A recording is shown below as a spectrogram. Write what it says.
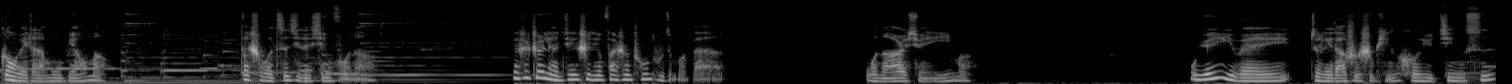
更伟大的目标吗？但是我自己的幸福呢？要是这两件事情发生冲突怎么办？我能二选一吗？我原以为这里到处是平和与静思，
